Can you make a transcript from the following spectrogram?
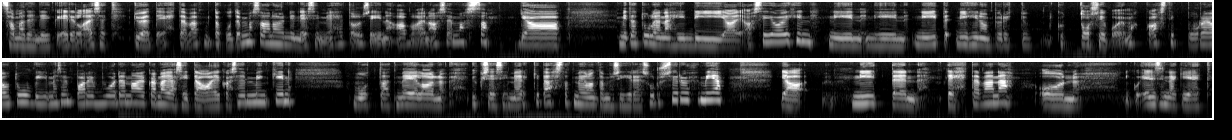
Samaten tietenkin erilaiset työtehtävät, mutta kuten mä sanoin, niin esimiehet on siinä avainasemassa. Ja mitä tulee näihin DI-asioihin, niin, niin niitä, niihin on pyritty tosi voimakkaasti pureutuu viimeisen parin vuoden aikana ja sitä aikaisemminkin. Mutta että meillä on yksi esimerkki tästä, että meillä on tämmöisiä resurssiryhmiä ja niiden tehtävänä on niin kuin ensinnäkin, että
